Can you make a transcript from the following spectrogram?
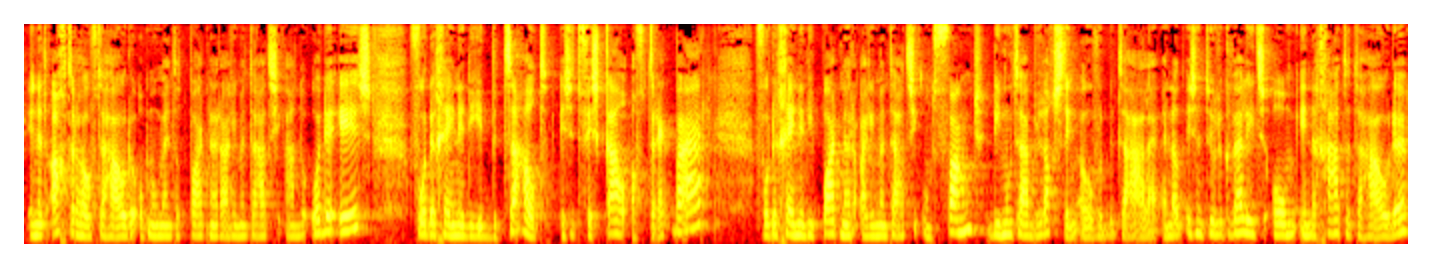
in het achterhoofd te houden op het moment dat partneralimentatie aan de orde is. Voor degene die het betaalt, is het fiscaal aftrekbaar. Voor degene die partneralimentatie ontvangt, die moet daar belasting over betalen. En dat is natuurlijk wel iets om in de gaten te houden.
